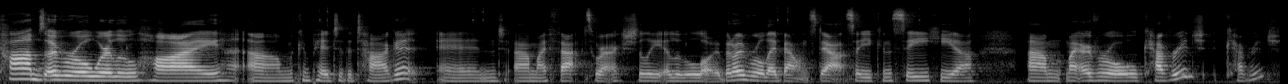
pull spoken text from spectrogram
Carbs overall were a little high um, compared to the target, and uh, my fats were actually a little low, but overall they balanced out. So you can see here um, my overall coverage, coverage,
